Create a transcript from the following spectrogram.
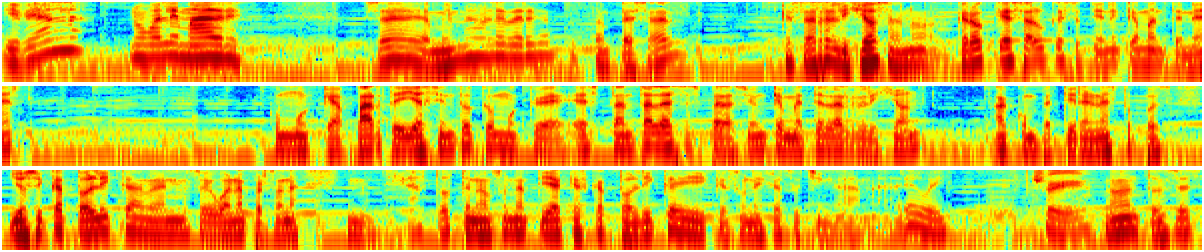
Y véanla, no vale madre. O sea, a mí me vale verga, pues, para empezar, que sea religiosa, ¿no? Creo que es algo que se tiene que mantener. Como que aparte, ya siento como que es tanta la desesperación que mete la religión a competir en esto. Pues yo soy católica, vean, soy buena persona. Y mentiras, todos tenemos una tía que es católica y que es una hija de su chingada madre, güey. Sí. ¿no? Entonces,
